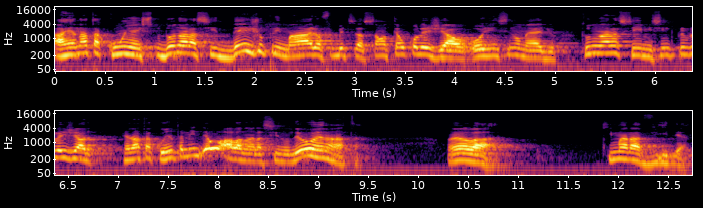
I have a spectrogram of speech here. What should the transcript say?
A Renata Cunha estudou no Araci desde o primário, alfabetização até o colegial, hoje ensino médio. Tudo no Araci, me sinto privilegiada. Renata Cunha também deu aula no Araci, não deu, Renata? Olha lá. Que maravilha.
